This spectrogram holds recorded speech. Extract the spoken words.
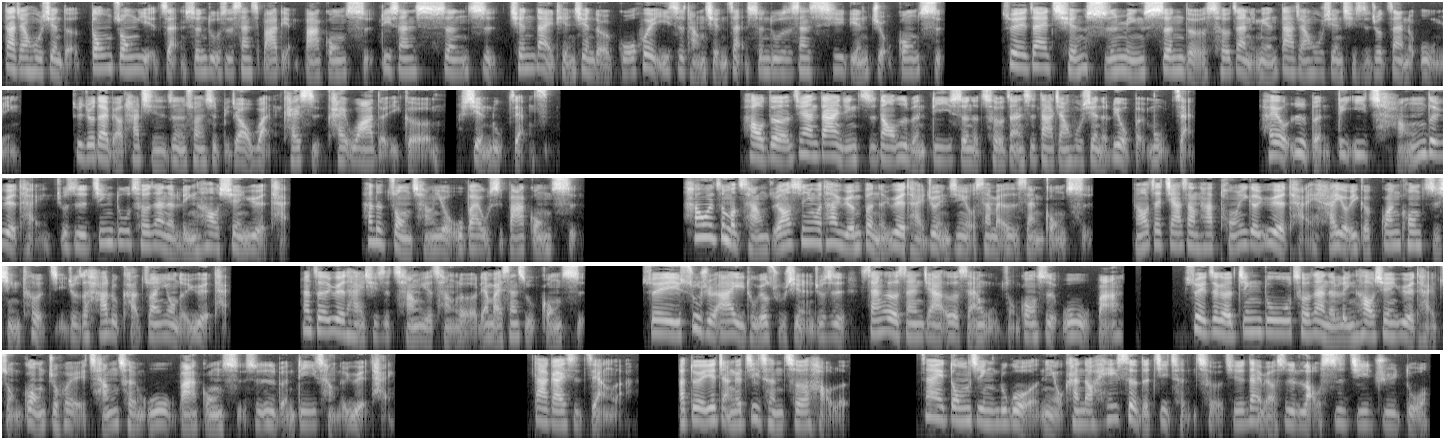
大江户线的东中野站深度是三十八点八公尺，第三声是千代田线的国会议事堂前站，深度是三十七点九公尺。所以在前十名深的车站里面，大江户线其实就占了五名，所以就代表它其实真的算是比较晚开始开挖的一个线路这样子。好的，既然大家已经知道日本第一深的车站是大江户线的六本木站。还有日本第一长的月台，就是京都车站的零号线月台，它的总长有五百五十八公尺。它会这么长，主要是因为它原本的月台就已经有三百二十三公尺，然后再加上它同一个月台还有一个关空直行特急，就是哈鲁卡专用的月台。那这个月台其实长也长了两百三十五公尺，所以数学阿姨图又出现了，就是三二三加二三五，总共是五五八。所以这个京都车站的零号线月台总共就会长程五五八公尺，是日本第一长的月台，大概是这样啦。啊，对，也讲个计程车好了。在东京，如果你有看到黑色的计程车，其实代表是老司机居多。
